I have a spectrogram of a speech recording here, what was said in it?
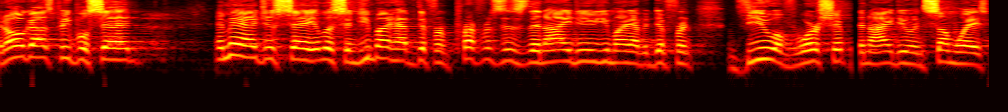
And all God's people said, and may I just say, listen, you might have different preferences than I do. You might have a different view of worship than I do in some ways.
